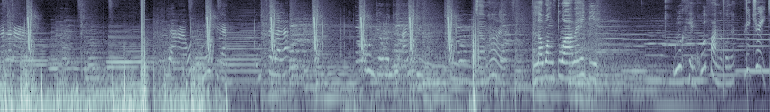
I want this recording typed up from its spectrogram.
งั้นแล้วนะอย่าหาว่าผมไม่เตือน ผมเตือนแล้วถ้าคุณเจอคนที่ไอซ์หนึ่งสามห้าเนี่ยระวังตัวไว้ให้ดีอุ้ยเข็นโคตรฟันอะตัวเนี้ย Retreat!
